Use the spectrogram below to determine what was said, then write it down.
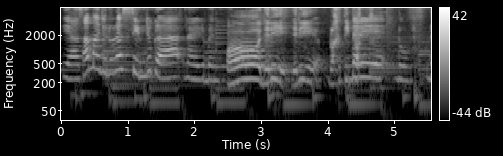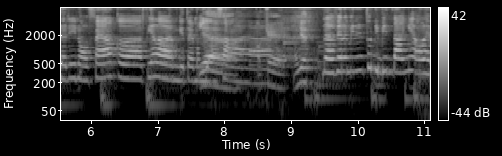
Ya sama judulnya Sin juga. Nah, diben- oh jadi jadi belakang dari duh, dari novel ke film gitu emang ya biasa oke lanjut Nah film ini tuh dibintangi oleh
